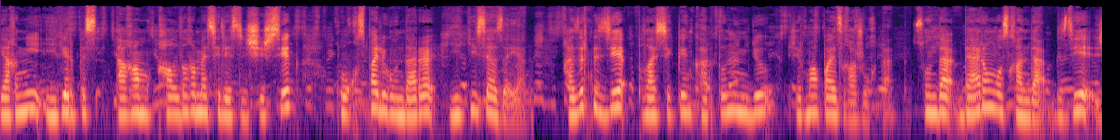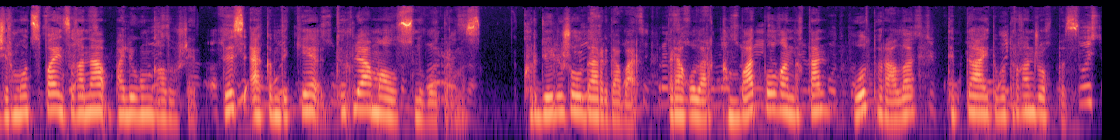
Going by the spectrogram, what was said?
яғни егер біз тағам қалдығы мәселесін шешсек қоқыс полигондары екі есе азаяды. Қазір бізде пластик пен картон өңдеу жиырма пайызға жуықтады. Сонда бәрін қосқанда бізде жиырма отыз пайыз ғана полигон қалушы еді. Біз әкімдікке түрлі амал ұсынып отырмыз. Күрделі жолдары да бар. Бірақ олар қымбат болғандықтан ол туралы тіпті айтып отырған жоқпыз. То есть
